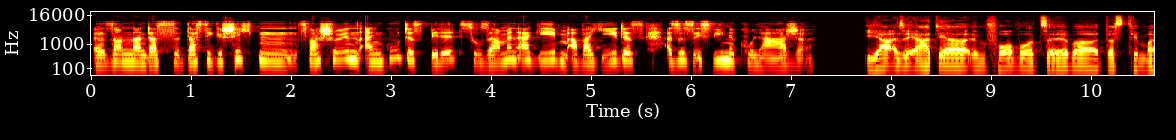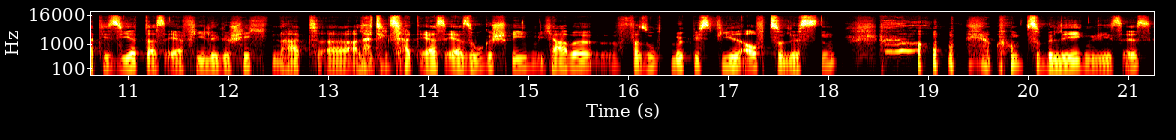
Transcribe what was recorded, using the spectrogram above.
äh, sondern dass, dass die Geschichten zwar schön ein gutes Bild zusammen ergeben, aber jedes, also es ist wie eine Collage. Ja, also er hat ja im Vorwort selber das thematisiert, dass er viele Geschichten hat. Äh, allerdings hat er es eher so geschrieben, ich habe versucht, möglichst viel aufzulisten, um, um zu belegen, wie es ist.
